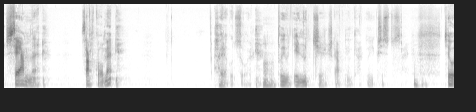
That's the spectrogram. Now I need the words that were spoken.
samme samkomme høyre Guds ord. Tog vi er nødtjer skapningar och Kristus her. Så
